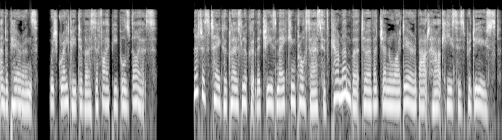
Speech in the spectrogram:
and appearance, which greatly diversify people's diets. Let us take a close look at the cheese making process of camembert to have a general idea about how cheese is produced.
